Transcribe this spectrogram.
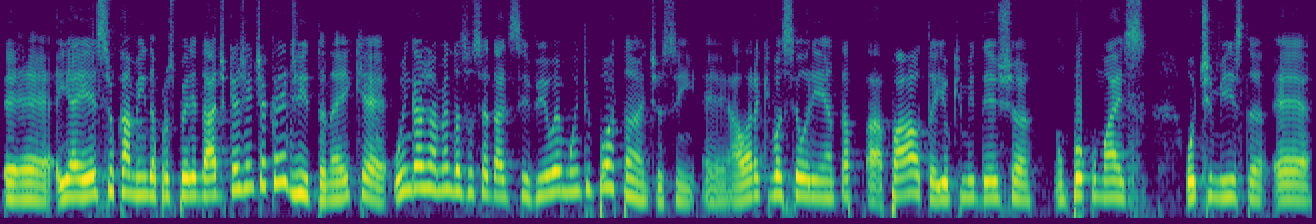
É, e é esse o caminho da prosperidade que a gente acredita, né? E que é o engajamento da sociedade civil é muito importante. Assim, é, a hora que você orienta a pauta e o que me deixa um pouco mais otimista é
